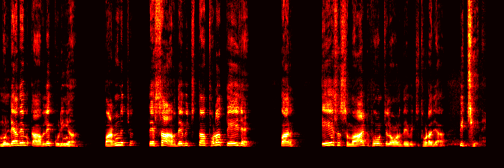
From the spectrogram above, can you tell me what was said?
ਮੁੰਡਿਆਂ ਦੇ ਮੁਕਾਬਲੇ ਕੁੜੀਆਂ ਪੜ੍ਹਨ 'ਚ ਤੇ ਹਿਸਾਬ ਦੇ ਵਿੱਚ ਤਾਂ ਥੋੜਾ ਤੇਜ਼ ਹੈ, ਪਰ ਇਸ ਸਮਾਰਟਫੋਨ ਚਲਾਉਣ ਦੇ ਵਿੱਚ ਥੋੜਾ ਜਿਹਾ ਪਿੱਛੇ ਨੇ।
